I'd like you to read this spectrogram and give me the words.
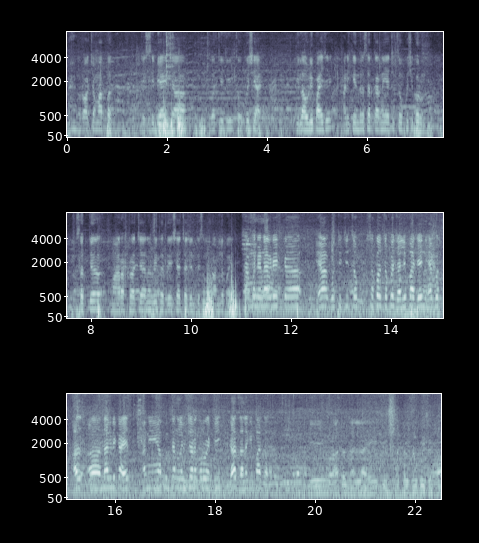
रॉच्या मार्फत जी सी बी आयच्या वरची जी चौकशी आहे ती लावली पाहिजे आणि केंद्र सरकारने याची चौकशी करून सत्य महाराष्ट्राच्या नव्हे तर देशाच्या जनतेसमोर आणलं पाहिजे. सामान्य नागरिक ह्या गोष्टीची चौ सखोल चौकशी झाली पाहिजे आणि ह्या गोष्ट नागरिक आहेत आणि आपण त्यांना विचार करू की घात झाला की पाच झाला. हे घातच झालेलं आहे याची सकल चौकशी व्हा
